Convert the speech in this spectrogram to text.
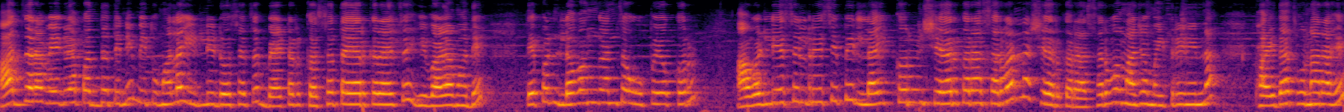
आज जरा वेगळ्या पद्धतीने मी तुम्हाला इडली डोस्याचं बॅटर कसं तयार करायचं हिवाळ्यामध्ये ते पण लवंगांचा उपयोग करून. आवडली असेल रेसिपी लाईक करून शेअर करा. सर्वांना शेअर करा. सर्व माझ्या मैत्रिणींना फायदाच होणार आहे.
